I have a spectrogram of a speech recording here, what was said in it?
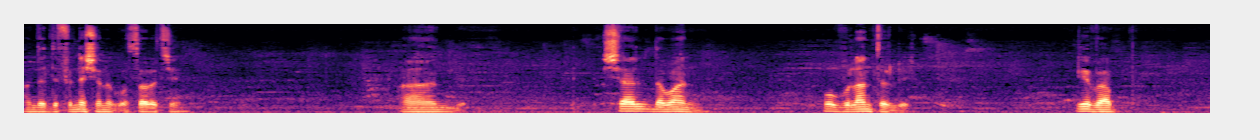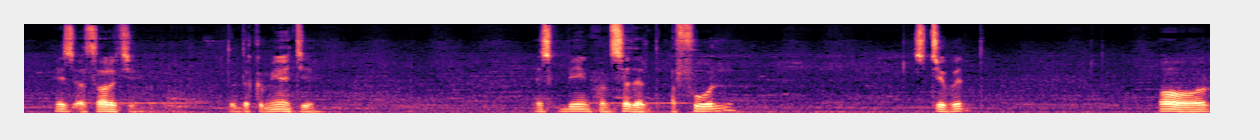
and the definition of authority and shall the one who voluntarily give up his authority to the community is being considered a fool, stupid, or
